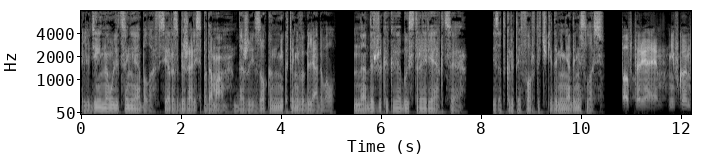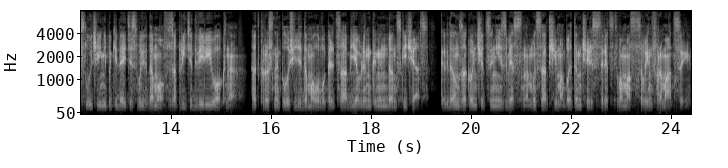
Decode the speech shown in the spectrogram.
Людей на улице не было, все разбежались по домам, даже из окон никто не выглядывал. Надо же, какая быстрая реакция. Из открытой форточки до меня донеслось. «Повторяем, ни в коем случае не покидайте своих домов, заприте двери и окна. От Красной площади до Малого кольца объявлен комендантский час. Когда он закончится, неизвестно, мы сообщим об этом через средства массовой информации.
